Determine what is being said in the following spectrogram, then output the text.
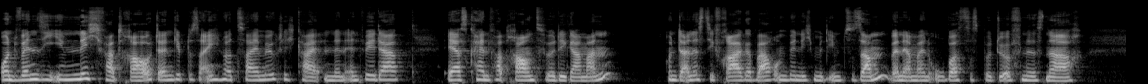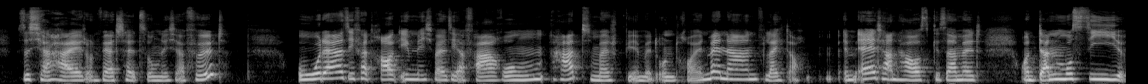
Und wenn sie ihm nicht vertraut, dann gibt es eigentlich nur zwei Möglichkeiten. Denn entweder er ist kein vertrauenswürdiger Mann. Und dann ist die Frage, warum bin ich mit ihm zusammen, wenn er mein oberstes Bedürfnis nach Sicherheit und Wertschätzung nicht erfüllt? Oder sie vertraut ihm nicht, weil sie Erfahrungen hat, zum Beispiel mit untreuen Männern, vielleicht auch im Elternhaus gesammelt. Und dann muss sie,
